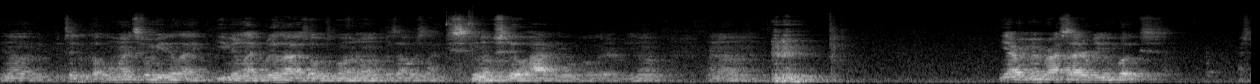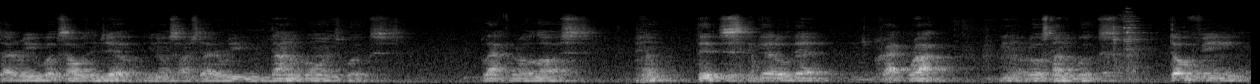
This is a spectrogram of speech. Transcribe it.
you know, it, it, took a couple months for me to like even like realize what was going on because I was like, you know, still high or, whatever, you know. And um, yeah, I remember I started reading books I started reading books. I was in jail, you know, so I started reading Donald Goines books, Black Girl Lost, Pimp This, The Ghetto That, Crack Rock, you know, those kind of books. Dope Fiend,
